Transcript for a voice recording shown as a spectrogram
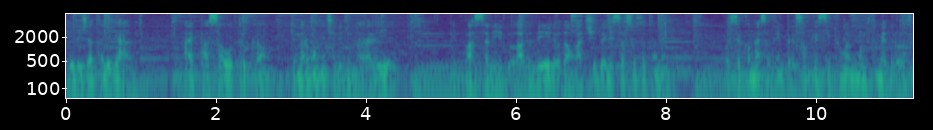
ele já está ligado. Aí passa outro cão, que normalmente ele ignoraria, e passa ali do lado dele ou dá um latido, ele se assusta também você começa a ter a impressão que esse cão é muito medroso,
